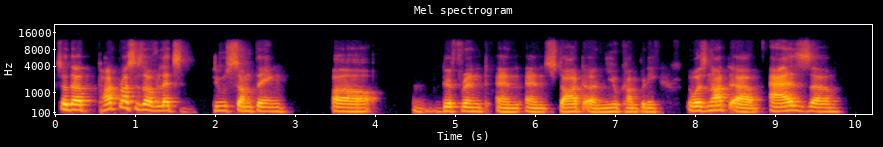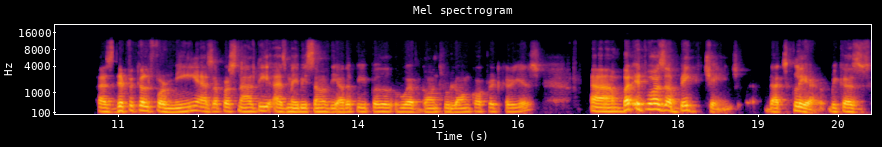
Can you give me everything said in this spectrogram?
So the thought process of let's do something uh, different and and start a new company was not uh, as um, as difficult for me as a personality as maybe some of the other people who have gone through long corporate careers. Um, but it was a big change that's clear because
